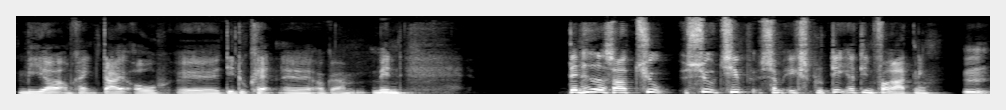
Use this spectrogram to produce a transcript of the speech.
mere omkring dig og øh, det du kan øh, at gøre. Men den hedder så syv, syv tip, som eksploderer din forretning. Mm.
